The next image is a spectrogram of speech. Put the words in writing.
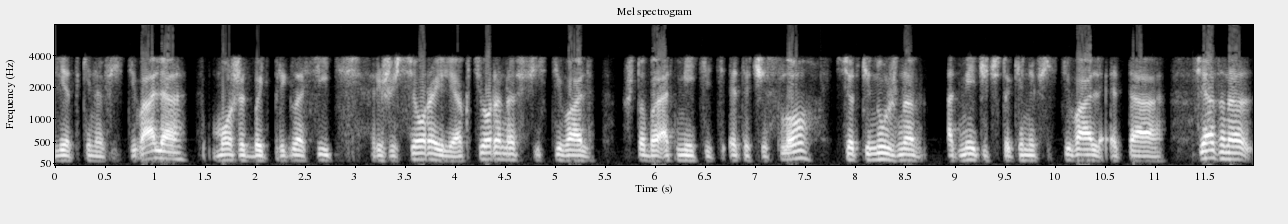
лет кинофестиваля, может быть, пригласить режиссера или актера на фестиваль, чтобы отметить это число. Все-таки нужно отметить, что кинофестиваль это связано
